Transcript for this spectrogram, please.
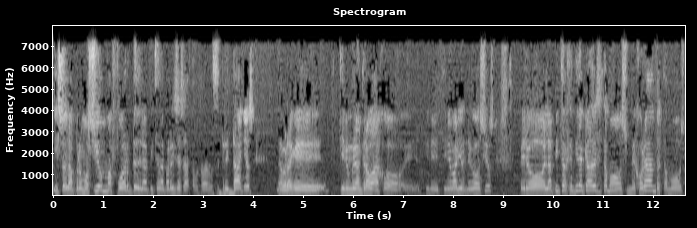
hizo la promoción más fuerte de la pizza a la parrilla, ya estamos hablando hace 30 años, la verdad que tiene un gran trabajo, eh, tiene, tiene varios negocios, pero la pizza argentina cada vez estamos mejorando, estamos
